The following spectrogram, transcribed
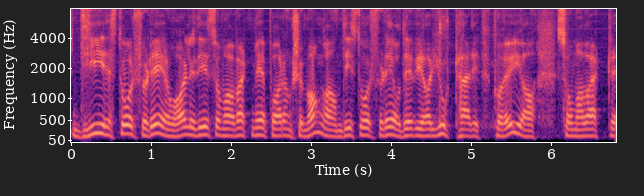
de står for det. Og alle de som har vært med på arrangementene, de står for det. Og det vi har gjort her på øya som har, vært,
